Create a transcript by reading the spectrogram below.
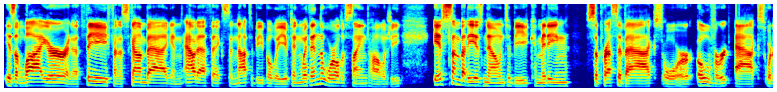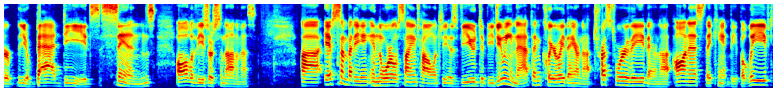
is a liar and a thief and a scumbag and out ethics and not to be believed. And within the world of Scientology, if somebody is known to be committing suppressive acts or overt acts, what are you know bad deeds, sins, all of these are synonymous. Uh, if somebody in the world of Scientology is viewed to be doing that, then clearly they are not trustworthy, they are not honest, they can't be believed.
